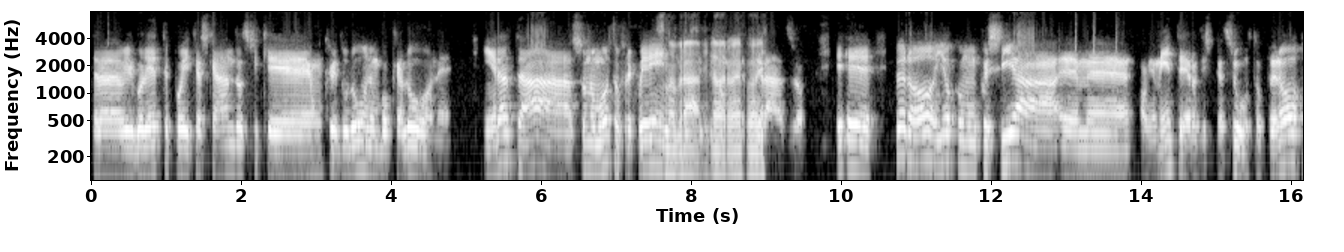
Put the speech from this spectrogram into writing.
tra virgolette, poi cascandosi che è un credulone, un boccalone. In realtà sono molto frequenti. Sono bravi loro, eh, poi. E, e, però io comunque sia, ehm, eh, ovviamente ero dispiaciuto, però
